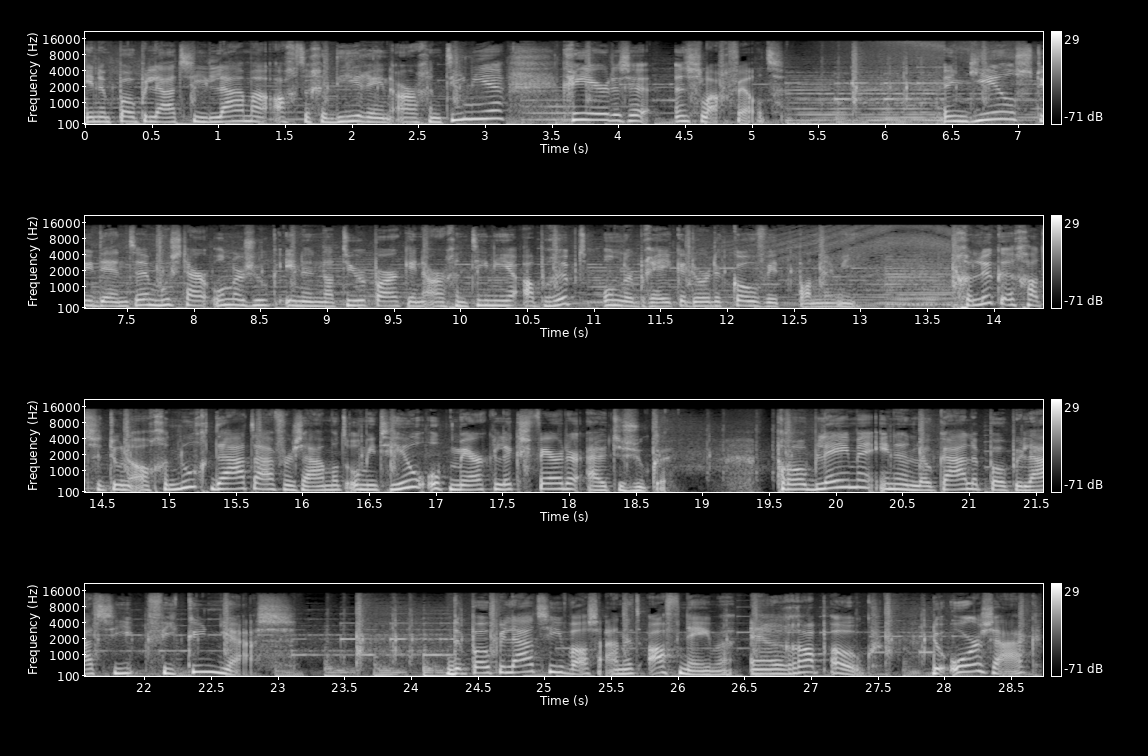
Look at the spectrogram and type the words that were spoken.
In een populatie lama-achtige dieren in Argentinië creëerden ze een slagveld. Een Yale-studente moest haar onderzoek in een natuurpark in Argentinië abrupt onderbreken door de COVID-pandemie. Gelukkig had ze toen al genoeg data verzameld om iets heel opmerkelijks verder uit te zoeken. Problemen in een lokale populatie vicunia's. De populatie was aan het afnemen en rap ook. De oorzaak?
